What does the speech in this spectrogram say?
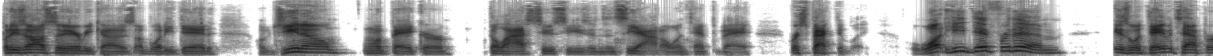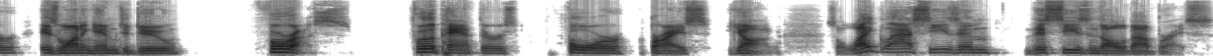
but he's also here because of what he did with Geno and with Baker the last two seasons in Seattle and Tampa Bay, respectively. What he did for them is what David Tepper is wanting him to do for us, for the Panthers, for Bryce Young. So, like last season, this season's all about Bryce.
